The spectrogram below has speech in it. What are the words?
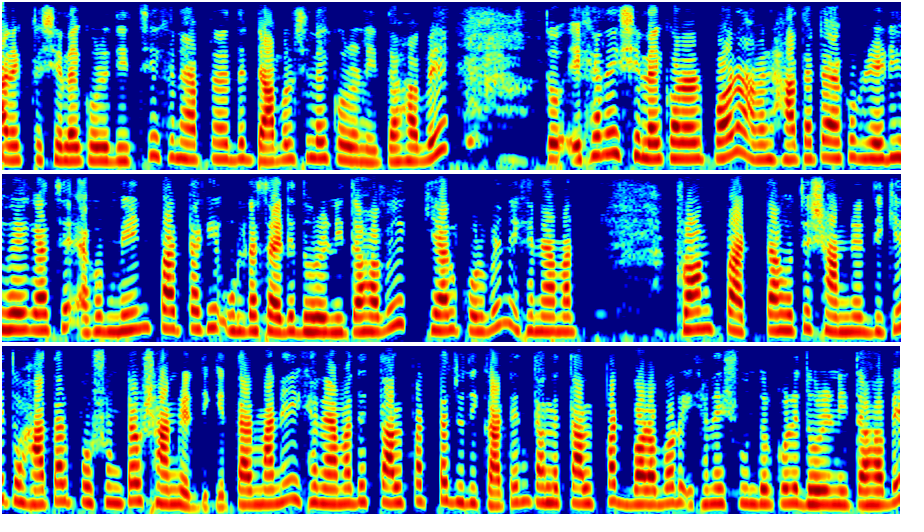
আরেকটা সেলাই করে দিচ্ছি। এখানে আপনাদের ডাবল সেলাই করে নিতে হবে। তো এখানে সেলাই করার পর আমার হাতাটা এখন রেডি হয়ে গেছে। এখন মেইন পার্টটাকে উল্টা সাইডে ধরে নিতে হবে। খেয়াল করবেন, এখানে আমার ফ্রন্ট পার্টটা হচ্ছে সামনের দিকে, তো হাতার পোষণটাও সামনের দিকে। তার মানে এখানে আমাদের তালপাটটা যদি কাটেন, তাহলে তালপাট বরাবর এখানে সুন্দর করে ধরে নিতে হবে।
